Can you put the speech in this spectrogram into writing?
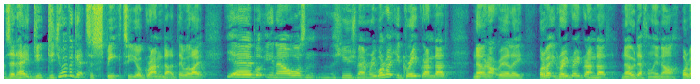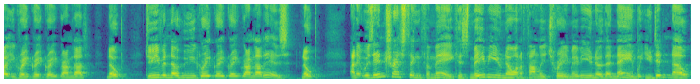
I said, Hey, did, did you ever get to speak to your granddad? They were like, Yeah, but you know, it wasn't a huge memory. What about your great granddad? No, not really. What about your great great granddad? No, definitely not. What about your great great great granddad? Nope. Do you even know who your great great great granddad is? Nope. And it was interesting for me because maybe you know on a family tree, maybe you know their name, but you didn't know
